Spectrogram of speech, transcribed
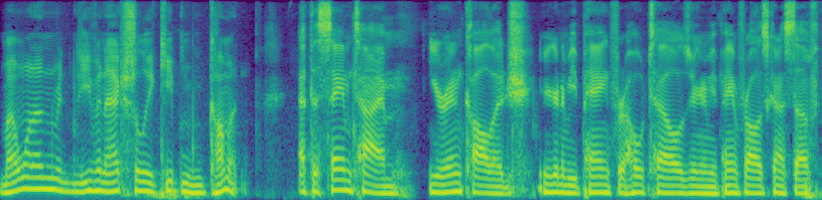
might want to even actually keep them coming. At the same time, you're in college, you're going to be paying for hotels, you're going to be paying for all this kind of stuff.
